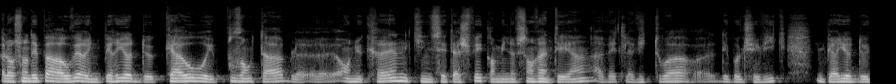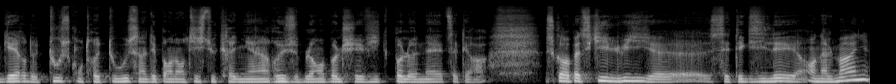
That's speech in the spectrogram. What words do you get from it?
Alors son départ a ouvert une période de chaos épouvantable euh, en Ukraine qui ne s'est achevée qu'en 1921 avec la victoire euh, des bolcheviks, une période de guerre de tous contre tous, indépendantistes ukrainiens, russes blancs, bolcheviks, polonais, etc. Skoropadsky, lui, euh, s'est exilé en Allemagne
